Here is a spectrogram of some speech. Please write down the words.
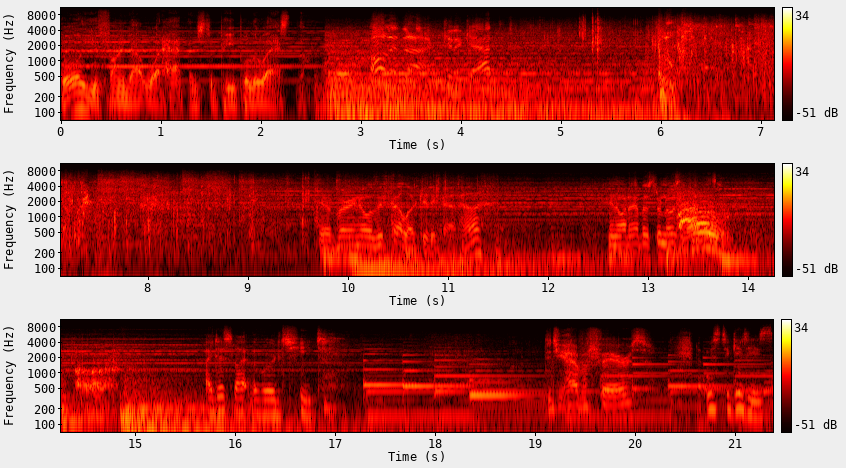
Or you find out what happens to people who ask them. Hold it there, kitty cat. You're a very nosy fellow, kitty cat, huh? You know what happens to nosy fellows? I dislike the word cheat. Did you have affairs? Mr. Gittes,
